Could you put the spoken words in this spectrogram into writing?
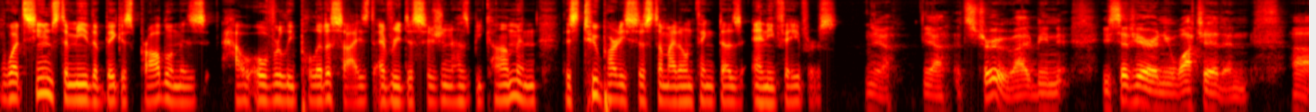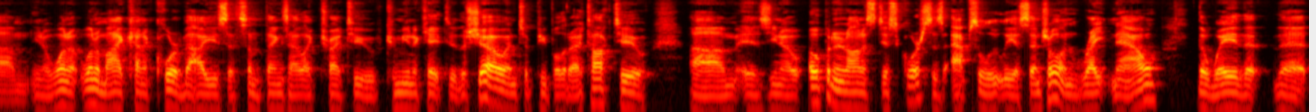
What seems to me the biggest problem is how overly politicized every decision has become, and this two-party system I don't think does any favors. Yeah, yeah, it's true. I mean, you sit here and you watch it, and um, you know, one of one of my kind of core values that some things I like try to communicate through the show and to people that I talk to um, is, you know, open and honest discourse is absolutely essential. And right now, the way that that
